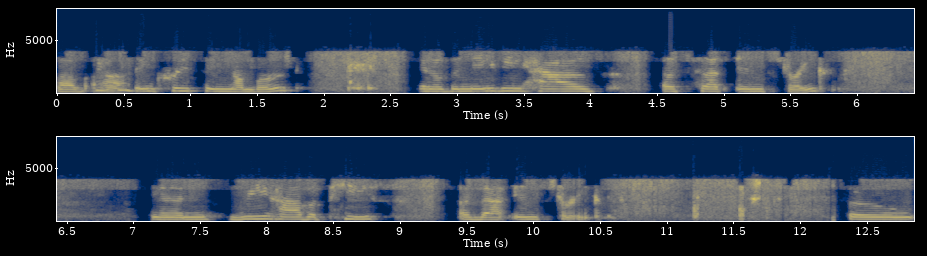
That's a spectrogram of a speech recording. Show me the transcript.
of uh, mm-hmm. increasing numbers. You know, the Navy has a set in strength and we have a piece of that in strength. So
